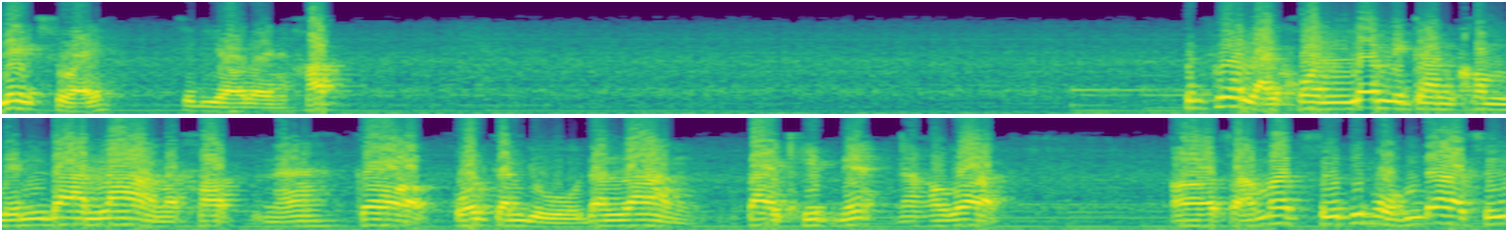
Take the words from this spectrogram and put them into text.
เลขสวยทีเดียวเลยนะครับ เพื่อนๆหลายคนเริ่มมีการคอมเมนต์ด้านล่างนะครับ นะ ก็โพสต์กันอยู่ด้านล่างใต้คลิปนี้นะครับว่า สามารถซื้อที่ผมได้ซื้อ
